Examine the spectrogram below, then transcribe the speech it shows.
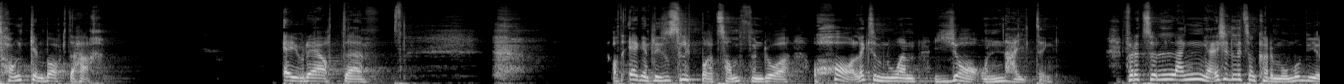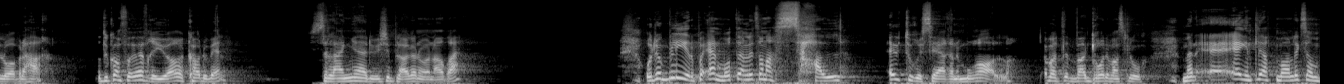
tanken bak det her, er jo det at eh, At egentlig så slipper et samfunn da å ha liksom noen ja- og nei-ting. For det er så lenge, Er ikke det litt sånn kardemommebyelov, det her? At du kan for øvrig gjøre hva du vil, så lenge du ikke plager noen andre? Og Da blir det på en måte en litt sånn selvautoriserende moral. Det var grådig vanskelig ord. Men e- egentlig at man liksom,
